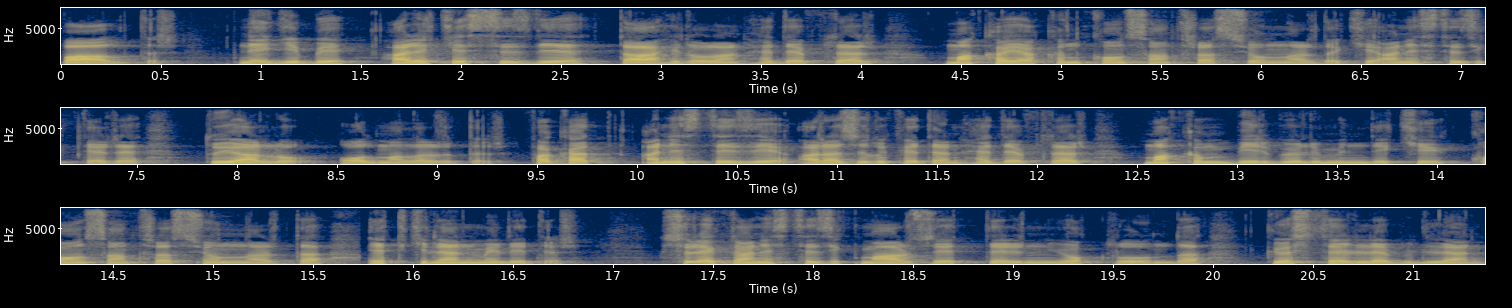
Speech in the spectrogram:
bağlıdır. Ne gibi? Hareketsizliğe dahil olan hedefler maka yakın konsantrasyonlardaki anesteziklere duyarlı olmalarıdır. Fakat anesteziye aracılık eden hedefler MAK'ın bir bölümündeki konsantrasyonlarda etkilenmelidir. Sürekli anestezik maruziyetlerin yokluğunda gösterilebilen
